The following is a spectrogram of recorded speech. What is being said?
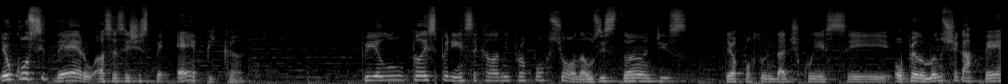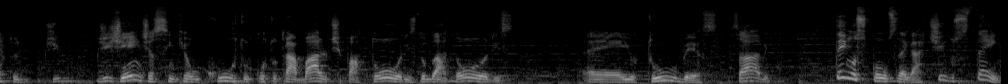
Eu considero a CCXP épica pelo, pela experiência que ela me proporciona. Os estandes, ter a oportunidade de conhecer, ou pelo menos chegar perto de de gente assim que eu curto, curto o trabalho, tipo atores, dubladores, é, youtubers, sabe? Tem os pontos negativos? Tem.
